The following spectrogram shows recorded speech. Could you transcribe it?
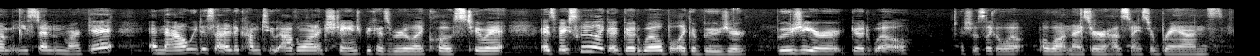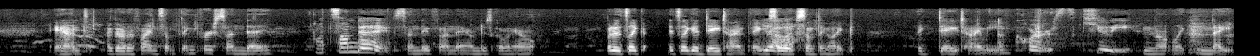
Um, East End Market and now we decided to come to Avalon Exchange because we were like close to it. It's basically like a Goodwill but like a bougier, bougier Goodwill. It's just like a lot, a lot nicer, has nicer brands and I gotta find something for Sunday. What Sunday? Sunday fun day, I'm just going out. But it's like, it's like a daytime thing so like something like, like daytimey, Of course, cutie. not like night.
